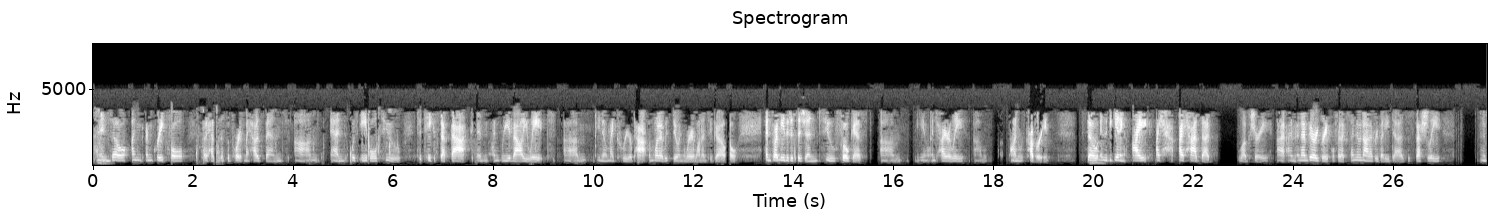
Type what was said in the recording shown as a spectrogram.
Mm-hmm. And so I'm I'm grateful that I had the support of my husband um, and was able to to take a step back and, and reevaluate um, you know my career path and what I was doing and where I wanted to go. And so I made the decision to focus um, you know entirely um, on recovery. So mm-hmm. in the beginning, I I I had that luxury, I, I'm, and I'm very grateful for that because I know not everybody does, especially you know,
